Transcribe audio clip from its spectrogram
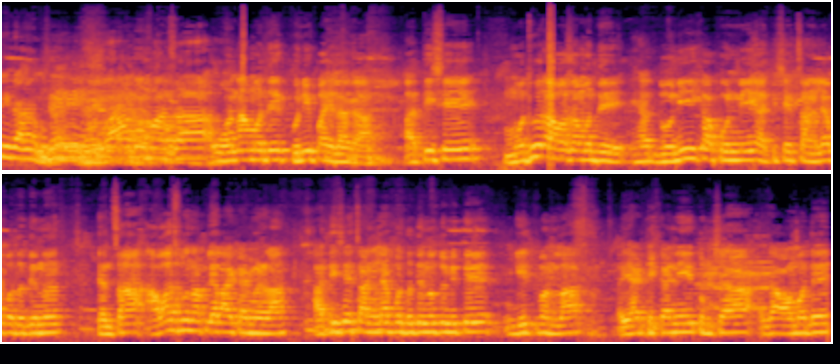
श्रीराम. राम माझा वनामध्ये कुणी पाहिला का? अतिशय मधुर आवाजामध्ये ह्या दोन्ही काकूंनी अतिशय चांगल्या पद्धतीनं त्यांचा आवाज पण आपल्याला ऐकायला मिळाला. अतिशय चांगल्या पद्धतीनं तुम्ही ते गीत म्हणला. या ठिकाणी तुमच्या गावामध्ये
